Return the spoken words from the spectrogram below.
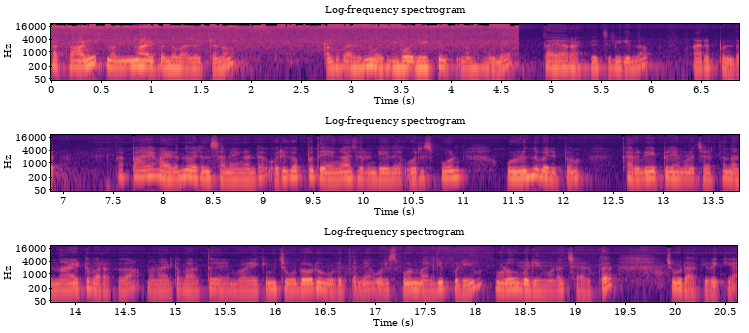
തക്കാളി നന്നായിട്ടൊന്ന് വഴറ്റണം. അത് വഴന്ന് വരുമ്പോഴേക്കും നമ്മുടെ തയ്യാറാക്കി വെച്ചിരിക്കുന്ന അരപ്പുണ്ട്. പപ്പായ വഴന്നു വരുന്ന സമയം കണ്ട് ഒരു കപ്പ് തേങ്ങാ ചുരണ്ടിയത് ഒരു സ്പൂൺ ഉഴുന്ന് പരിപ്പും കറിവേപ്പിലയും കൂടെ ചേർത്ത് നന്നായിട്ട് വറക്കുക. നന്നായിട്ട് വറുത്ത് കഴിയുമ്പോഴേക്കും ചൂടോടുകൂടി തന്നെ ഒരു സ്പൂൺ മല്ലിപ്പൊടിയും മുളക് പൊടിയും കൂടെ ചേർത്ത് ചൂടാക്കി വെക്കുക.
